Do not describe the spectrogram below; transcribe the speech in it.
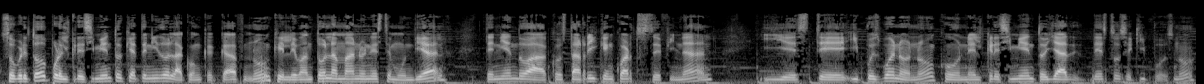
sobre todo por el crecimiento que ha tenido la CONCACAF, ¿no? Que levantó la mano en este mundial, teniendo a Costa Rica en cuartos de final y este y pues bueno, ¿no? Con el crecimiento ya de, de estos equipos, ¿no?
